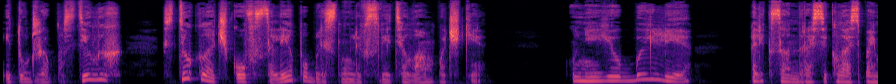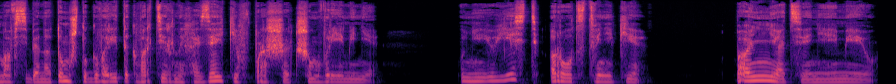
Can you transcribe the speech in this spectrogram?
и тут же опустил их. Стекла очков слепо блеснули в свете лампочки. «У нее были...» Александра осеклась, поймав себя на том, что говорит о квартирной хозяйке в прошедшем времени. «У нее есть родственники?» «Понятия не имею».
